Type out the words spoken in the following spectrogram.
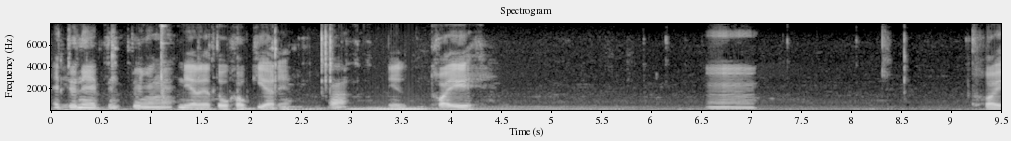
ไอ้ตัวนี้เป็นตัวยังไงเนี่ยแหละตัวเข้าเกียร์เนี่ยว่านี่ถอย อืมถอย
